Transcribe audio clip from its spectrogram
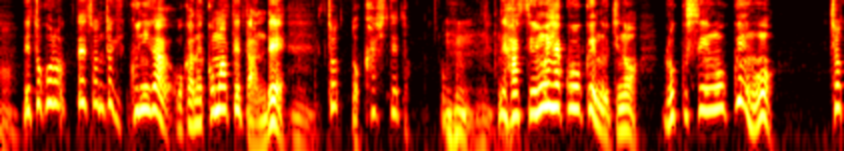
うん、でところでその時国がお金困ってたんで、うん、ちょっと貸してと、うん、で8400億円のうちの6000億円をちょっ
